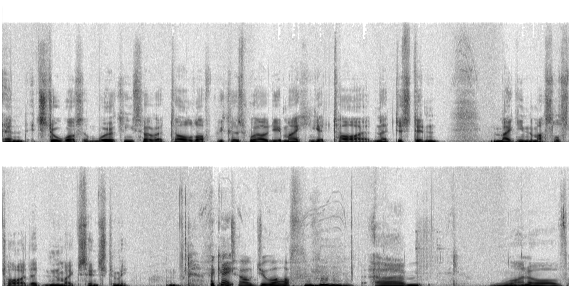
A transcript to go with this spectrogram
and it still wasn't working, so I got told off because well, you're making it tired, and that just didn't making the muscles tired. That didn't make sense to me. Okay. Who told you off? Um, one of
